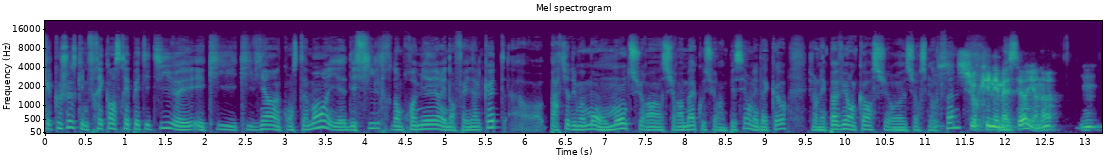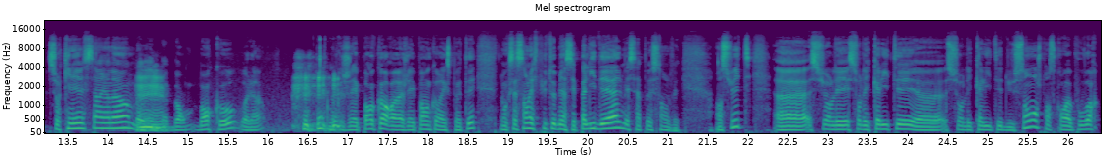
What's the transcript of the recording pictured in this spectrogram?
quelque chose qui est une fréquence répétitive et, qui, vient constamment. Il y a des filtres dans Premiere et dans Final Cut. à partir du moment où on monte sur un, sur un Mac ou sur un PC, on est d'accord. J'en ai pas vu encore sur, sur smartphone. Sur KineMaster, il y en a. Mm. Sur KineMaster, il y en a un bah, mm. bah, bon, Banco, voilà. je l'avais pas encore, euh, je pas encore exploité. Donc ça s'enlève plutôt bien. C'est pas l'idéal, mais ça peut s'enlever. Ensuite, euh, sur les sur les qualités euh, sur les qualités du son, je pense qu'on va pouvoir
